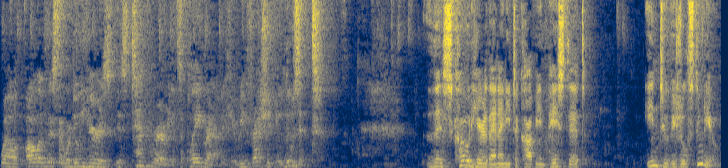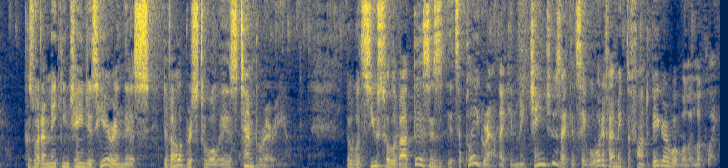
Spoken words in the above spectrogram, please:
Well, all of this that we're doing here is, is temporary. It's a playground. If you refresh it, you lose it. This code here, then, I need to copy and paste it into Visual Studio. Because what I'm making changes here in this developer's tool is temporary. But what's useful about this is it's a playground. I can make changes. I can say, well, what if I make the font bigger? What will it look like?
